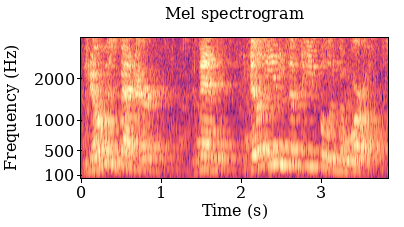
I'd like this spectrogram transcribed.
knows better than billions of people in the world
